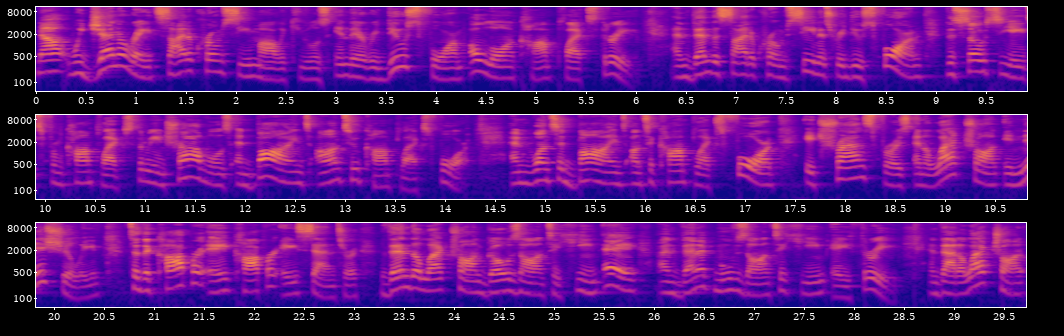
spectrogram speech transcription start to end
Now, we generate cytochrome C molecules in their reduced form along complex 3. And then the cytochrome C in its reduced form dissociates from complex 3 and travels and binds onto complex 4. And once it binds onto complex 4, it transfers an electron initially to the copper A, copper A center. Then the electron goes on to heme A, and then it moves on to heme A3. And that electron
